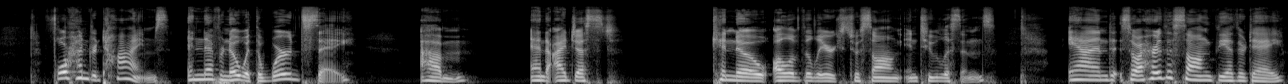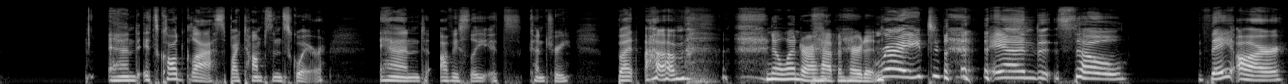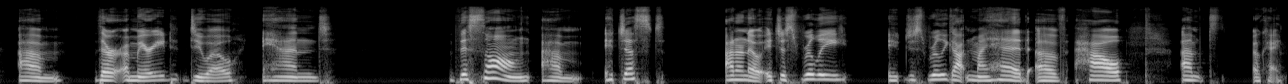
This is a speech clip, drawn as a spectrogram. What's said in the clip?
400 times and never know what the words say. Um, and I just can know all of the lyrics to a song in two listens. And so I heard this song the other day, and it's called Glass by Thompson Square. And obviously it's country, but um, No wonder I haven't heard it. right. and so they are um, they're a married duo, and this song um, it just I don't know it just really it just really got in my head of how um t- okay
